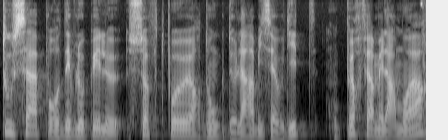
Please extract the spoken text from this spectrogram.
Tout ça pour développer le soft power donc de l'Arabie Saoudite. On peut refermer l'armoire.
